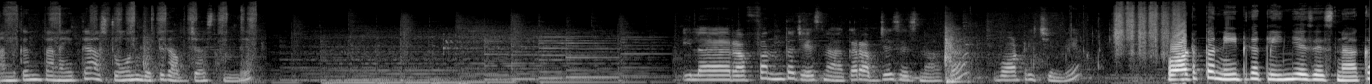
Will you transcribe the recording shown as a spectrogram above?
అందుకని తనైతే ఆ స్టోన్ పెట్టి రబ్ చేస్తుంది. ఇలా రఫ్ అంతా చేసినాక రబ్ చేసేసినాక వాటర్ ఇచ్చింది. వాటర్తో నీట్గా క్లీన్ చేసేసినాక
